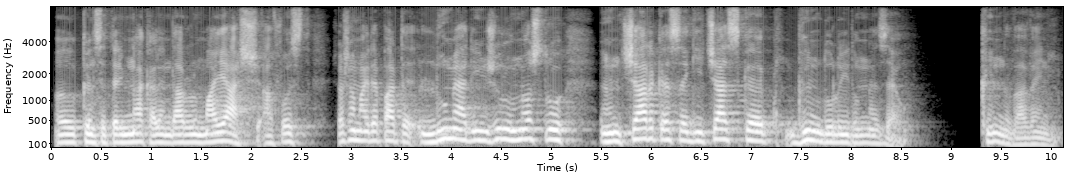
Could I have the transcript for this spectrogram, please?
uh, când se termina calendarul Maiaș, a fost și așa mai departe. Lumea din jurul nostru încearcă să ghicească gândul lui Dumnezeu. Când va veni?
